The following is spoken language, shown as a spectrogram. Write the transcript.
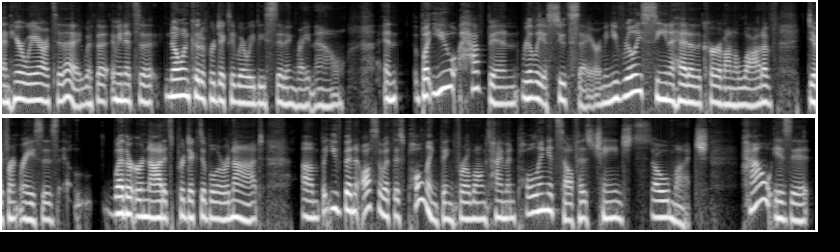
And here we are today with a I mean it's a no one could have predicted where we'd be sitting right now. And but you have been really a soothsayer. I mean, you've really seen ahead of the curve on a lot of different races whether or not it's predictable or not. Um, but you've been also at this polling thing for a long time, and polling itself has changed so much. How is it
